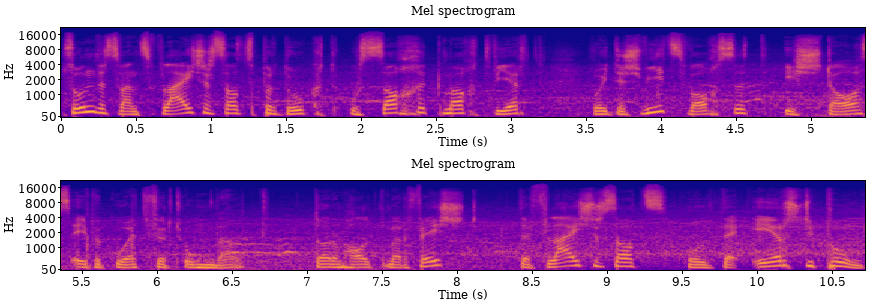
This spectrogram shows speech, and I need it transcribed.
Besonders wenn das Fleischersatzprodukt aus Sachen gemacht wird, die in der Schweiz wachsen, ist das eben gut für die Umwelt. Darum halten wir fest, der Fleischersatz holt den ersten Punkt.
